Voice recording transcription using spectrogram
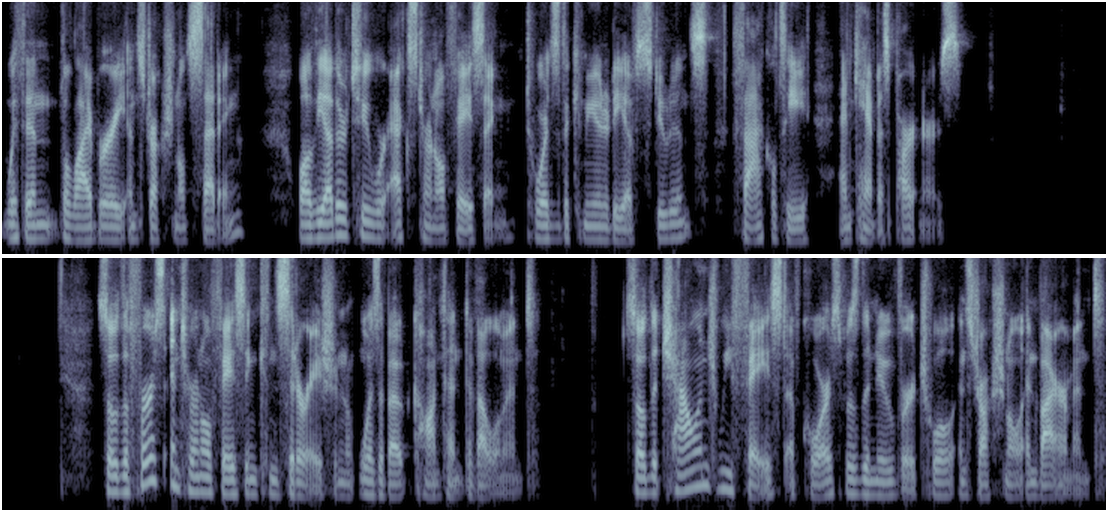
within the library instructional setting, while the other two were external facing towards the community of students, faculty, and campus partners. So the first internal facing consideration was about content development. So the challenge we faced, of course, was the new virtual instructional environment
